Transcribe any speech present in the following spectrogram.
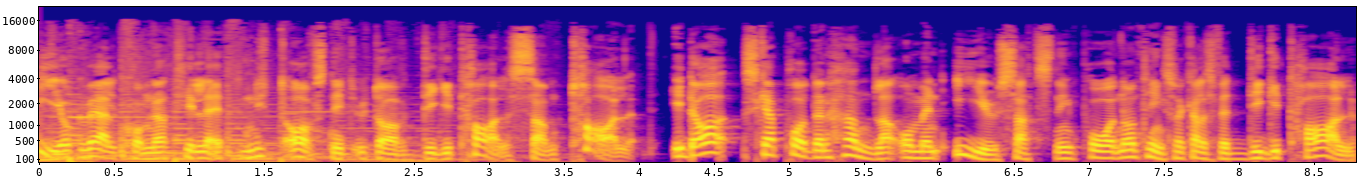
Hej och välkomna till ett nytt avsnitt utav Digitalsamtal. Idag ska podden handla om en EU-satsning på någonting som kallas för digital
